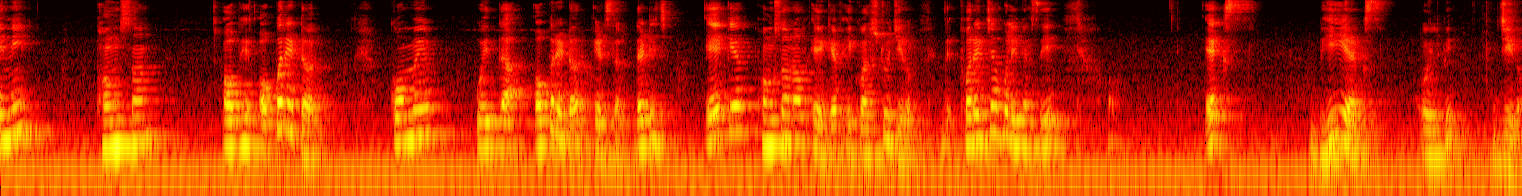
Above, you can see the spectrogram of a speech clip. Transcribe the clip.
any function of a operator commute with the operator itself that is a function of a equals to 0 for example you can see x vx will be 0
